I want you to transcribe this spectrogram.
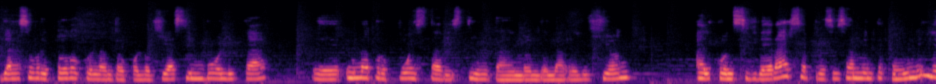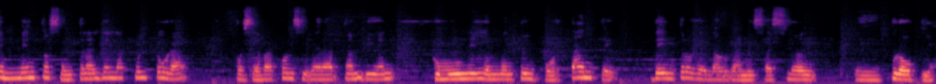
ya sobre todo con la antropología simbólica, eh, una propuesta distinta en donde la religión, al considerarse precisamente como un elemento central de la cultura, pues se va a considerar también como un elemento importante dentro de la organización eh, propia,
